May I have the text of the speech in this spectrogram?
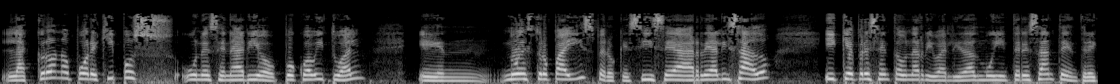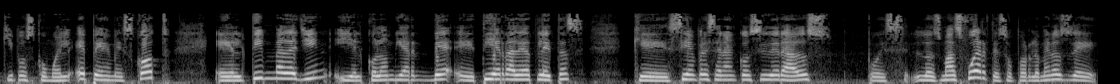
la crono por equipos, un escenario poco habitual en nuestro país, pero que sí se ha realizado y que presenta una rivalidad muy interesante entre equipos como el EPM Scott, el Team Medellín y el Colombia de, eh, Tierra de Atletas, que siempre serán considerados pues los más fuertes o por lo menos de,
